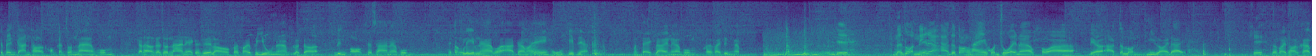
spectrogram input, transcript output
จะเป็นการถอดของกันชนหน้าครับผมการถอดกันชนหน้าเนี่ยก็คือเราค่อยๆพยุงนะครับ แล้วก็ดึงออกช้าๆนะครับผมไม่ต้องรีบนะครับเพราะอาจทำให้หูกิฟต์เนี่ยมันแตกได้นะครับผมค่อยๆดึงครับโอเคในส่วนนี้เนี่ยอาจจะต้องให้คนช่วยนะครับ เพราะว่าเดี๋ยวอาจจะหล่นมีรอยได้โอเคค่อยๆถอดครับ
